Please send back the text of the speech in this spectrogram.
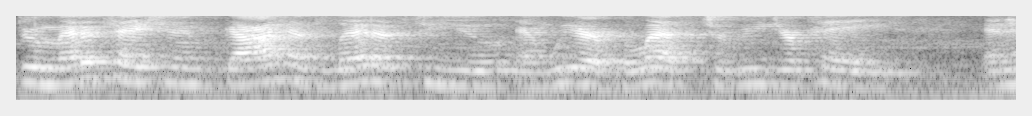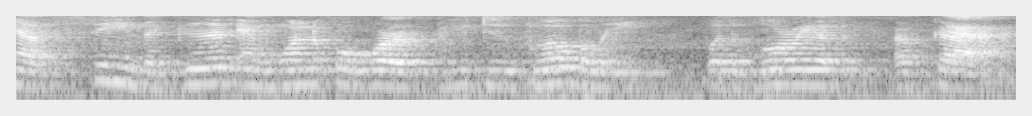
Through meditation, God has led us to you, and we are blessed to read your page and have seen the good and wonderful work you do globally for the glory of, of God.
